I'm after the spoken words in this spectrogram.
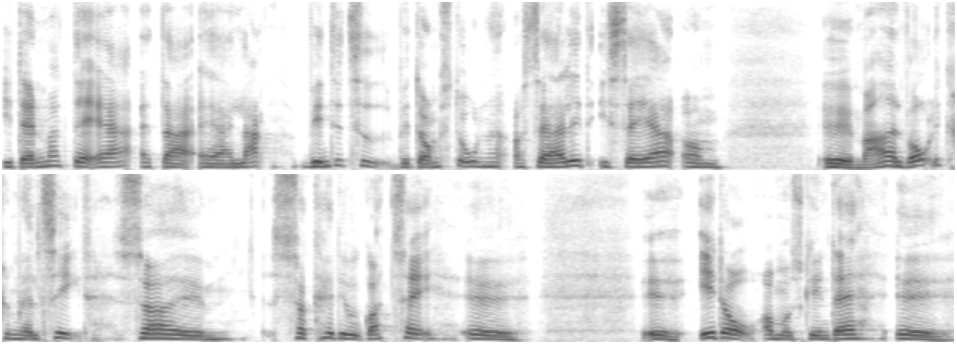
i Danmark, det er, at der er lang ventetid ved domstolene, og særligt i sager om øh, meget alvorlig kriminalitet, så, øh, så kan det jo godt tage øh, øh, et år, og måske endda øh,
